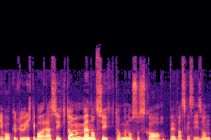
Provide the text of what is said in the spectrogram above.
i vår kultur ikke bare er sykdom, men at sykdommen også skaper hva skal jeg si, sånn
